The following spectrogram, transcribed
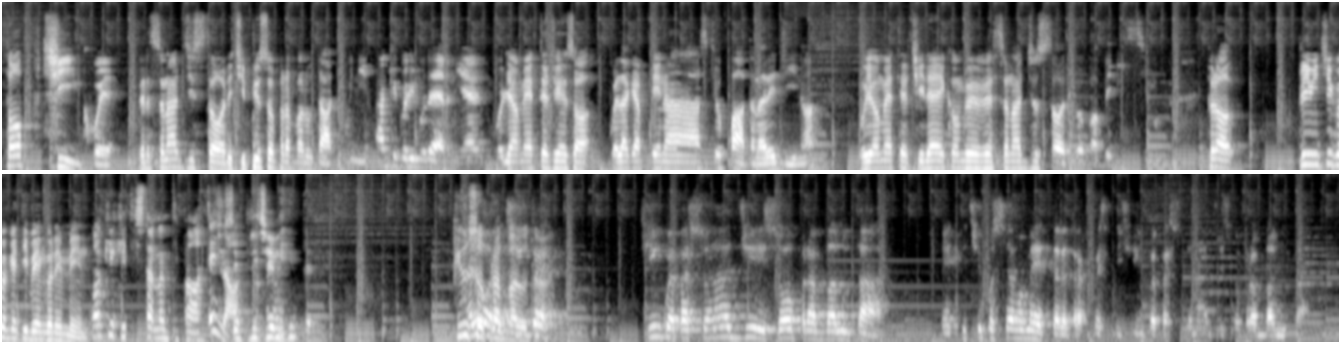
top 5 personaggi storici più sopravvalutati. Quindi anche quelli moderni, eh. Vogliamo metterci, ne so, quella che è appena schioppata, la regina vogliamo metterci lei come personaggio storico, va benissimo. Però, primi 5 che ti vengono in mente. O anche che ti stanno antipatici, esatto. semplicemente. Più allora, sopravvalutati. 5 personaggi sopravvalutati. E chi ci possiamo mettere tra questi 5 personaggi sopravvalutati?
